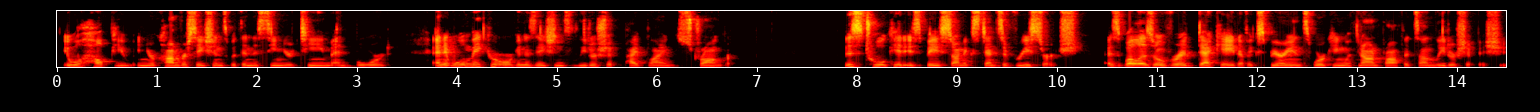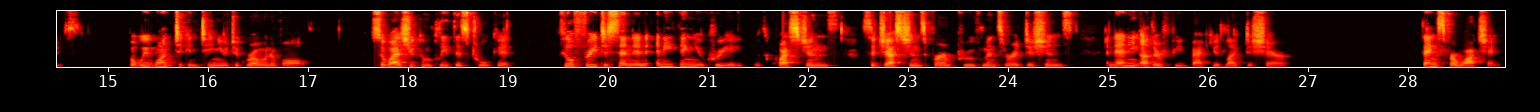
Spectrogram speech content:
It will help you in your conversations within the senior team and board, and it will make your organization's leadership pipeline stronger. This toolkit is based on extensive research as well as over a decade of experience working with nonprofits on leadership issues. But we want to continue to grow and evolve. So as you complete this toolkit, feel free to send in anything you create with questions, suggestions for improvements or additions, and any other feedback you'd like to share. Thanks for watching.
